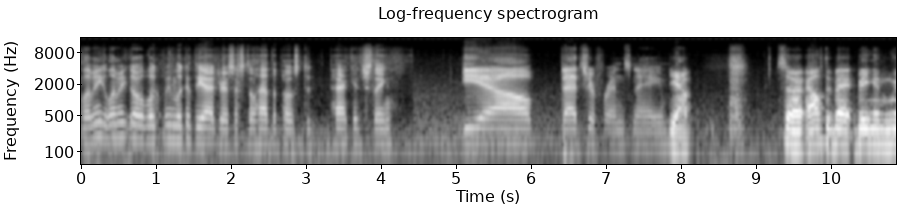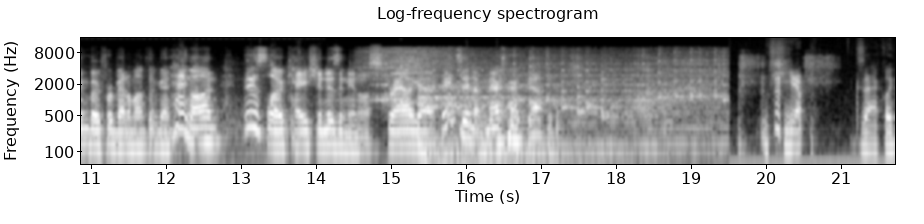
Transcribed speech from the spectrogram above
Let me let me go look. Let me look at the address. I still have the posted package thing. Yeah, that's your friend's name. Yeah. So after be- being in limbo for about a month, I'm going, hang on, this location isn't in Australia, it's in America. yep, exactly.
